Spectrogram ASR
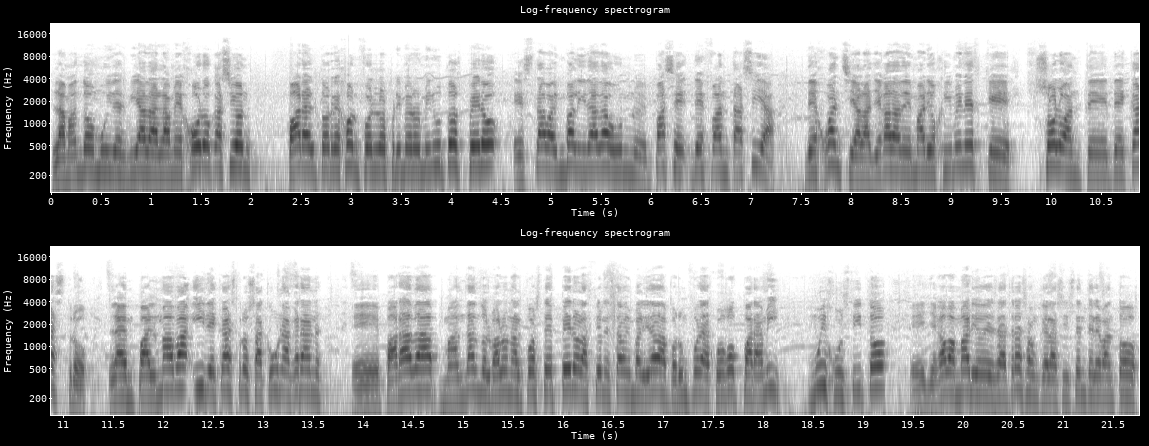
la mandó muy desviada. La mejor ocasión para el Torrejón fue en los primeros minutos, pero estaba invalidada un pase de fantasía de Juanchi a la llegada de Mario Jiménez que solo ante De Castro la empalmaba y De Castro sacó una gran eh, parada mandando el balón al poste, pero la acción estaba invalidada por un fuera de juego para mí muy justito. Eh, llegaba Mario desde atrás, aunque el asistente levantó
